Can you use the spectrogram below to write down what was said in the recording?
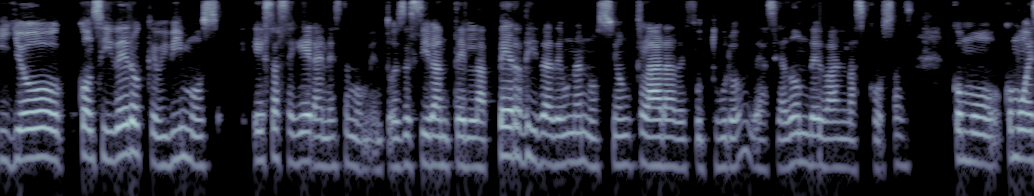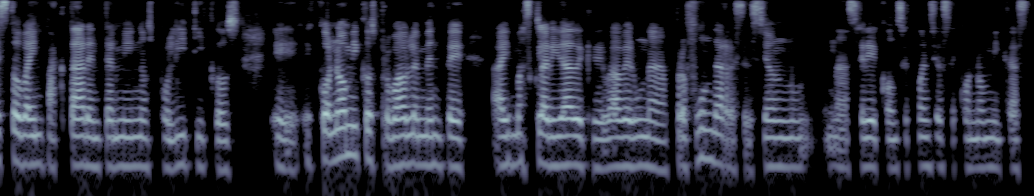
Y yo considero que vivimos esa ceguera en este momento, es decir, ante la pérdida de una noción clara de futuro, de hacia dónde van las cosas, cómo, cómo esto va a impactar en términos políticos, eh, económicos, probablemente hay más claridad de que va a haber una profunda recesión, una serie de consecuencias económicas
